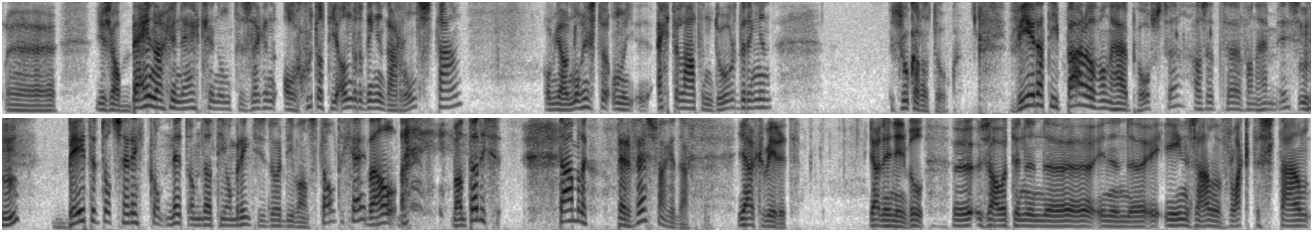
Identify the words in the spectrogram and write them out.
Uh, je zou bijna geneigd zijn om te zeggen, al goed dat die andere dingen daar rond staan, om jou nog eens te, om echt te laten doordringen, zo kan het ook. Vind je dat die parel van Huip als het uh, van hem is, mm -hmm. beter tot zijn recht komt, net omdat hij omringd is door die wanstaltigheid? Wel. Want dat is tamelijk pervers van gedachten. Ja, ik weet het. Ja, nee, nee. Wil, uh, zou het in een, in een eenzame vlakte staan,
